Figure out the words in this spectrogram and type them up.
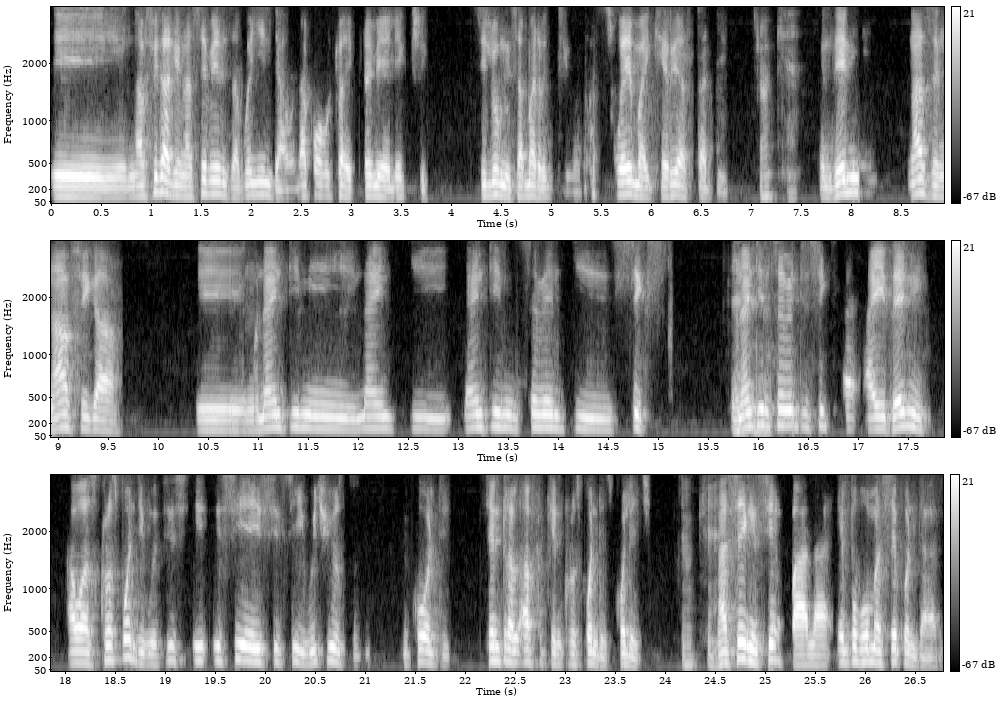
Eh ngafika-ke ngasebenza kwenye indawo lapho okuthiwa i-premier electric. Silungisa ama-radio that's where my career started. Okay. And then ngaze ngafika eh ngo-1990 1976 Ehe. ngo-1976 I, then i was corresponding with this i-cacc which used to be called central african correspondence college. Okay. Ngase ngisiyabhala empophoma secondary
